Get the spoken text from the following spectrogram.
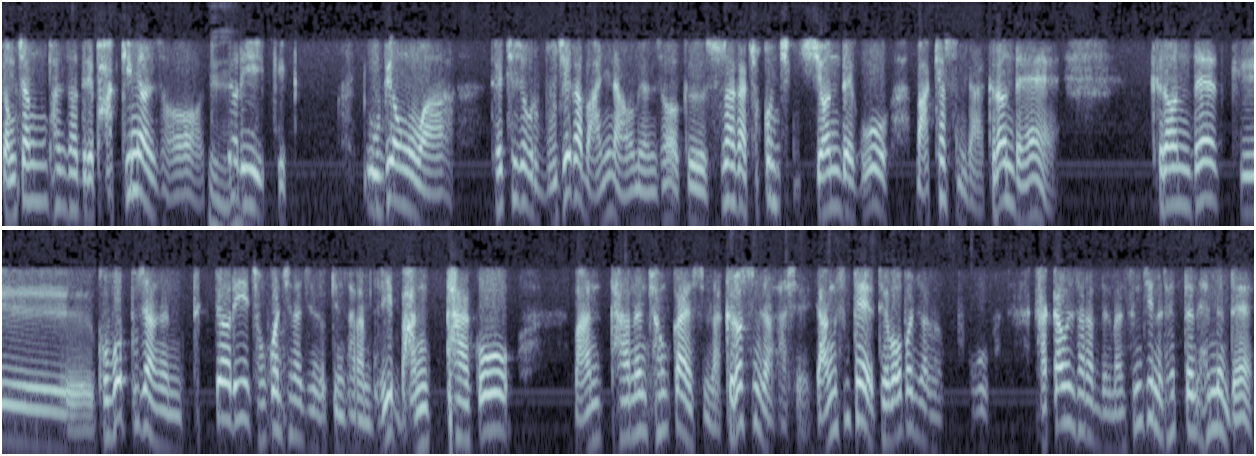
영장 판사들이 바뀌면서 예. 특별히 그 우병우와 대체적으로 무죄가 많이 나오면서 그 수사가 조금씩 지연되고 막혔습니다. 그런데 그런데 그 고법부장은 특별히 정권 친화질 느낀 사람들이 많다고 많다는 평가였습니다. 그렇습니다, 사실. 양승태 대법원장하고 가까운 사람들만 승진을 했던, 했는데,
